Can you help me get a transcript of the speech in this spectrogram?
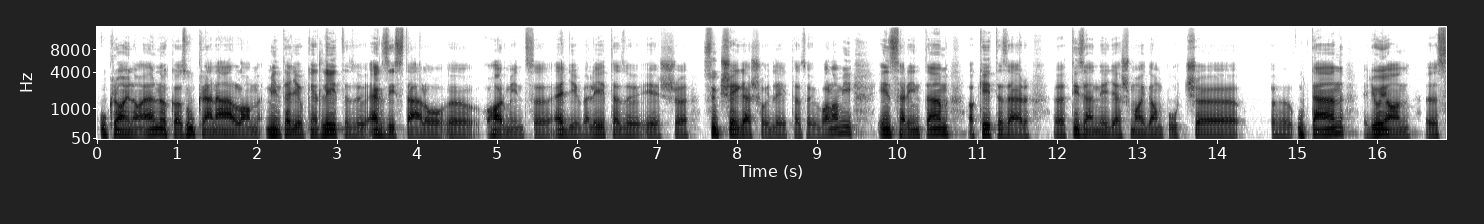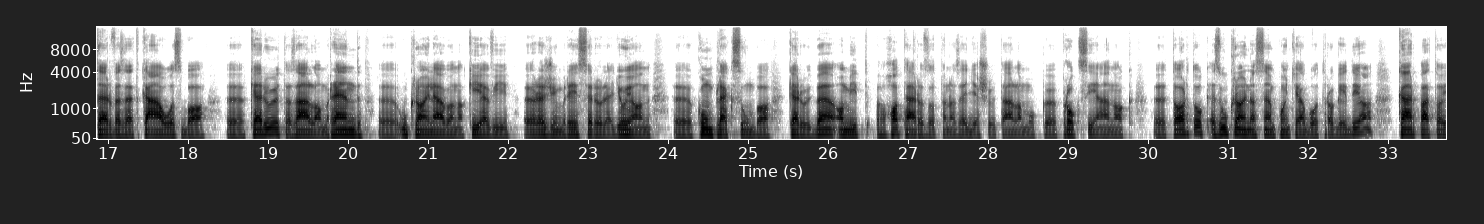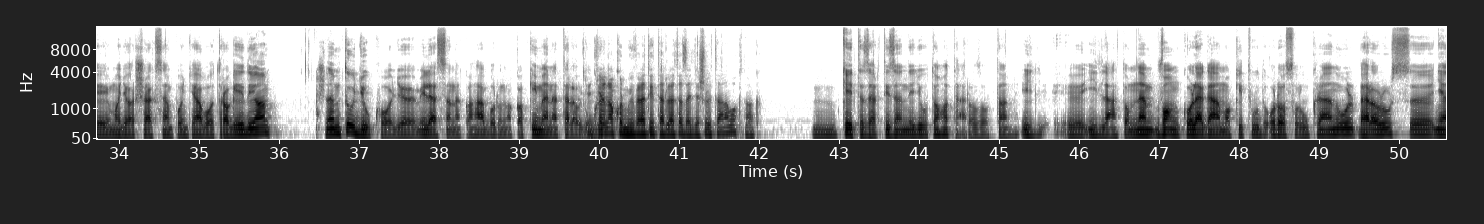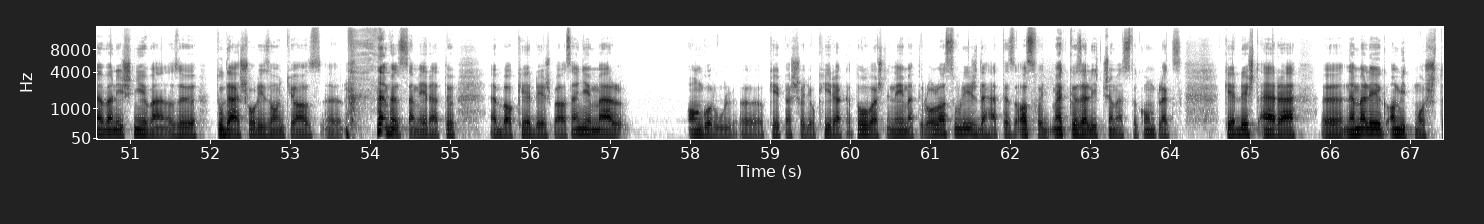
Ukrajna elnök, az ukrán állam, mint egyébként létező, egzisztáló, 31 éve létező és szükséges, hogy létező valami. Én szerintem a 2014-es Majdan pucs után egy olyan szervezet káoszba került, az államrend Ukrajnában a kievi rezsim részéről egy olyan komplexumba került be, amit határozottan az Egyesült Államok proxiának tartok. Ez Ukrajna szempontjából tragédia, kárpátaljai magyarság szempontjából tragédia, és nem tudjuk, hogy mi lesz ennek a háborúnak a kimenetele. Ugye Ukrajna akkor műveleti terület az Egyesült Államoknak? 2014 óta határozottan, így, így látom. Nem, van kollégám, aki tud oroszul, ukránul, belarusz nyelven is, nyilván az ő tudáshorizontja az nem összemérhető ebbe a kérdésbe az enyémmel, angolul képes vagyok híreket olvasni, németül, olaszul is, de hát ez az, hogy megközelítsem ezt a komplex kérdést, erre nem elég. Amit most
